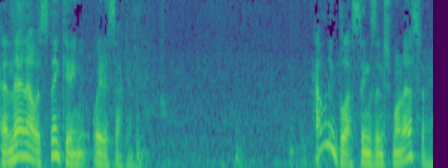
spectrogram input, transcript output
And then I was thinking, wait a second. How many blessings in Shemona Esrei?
